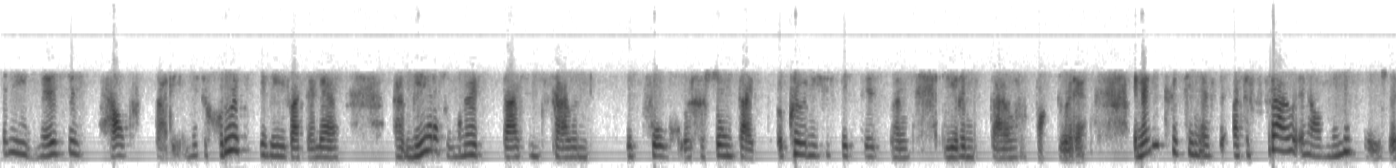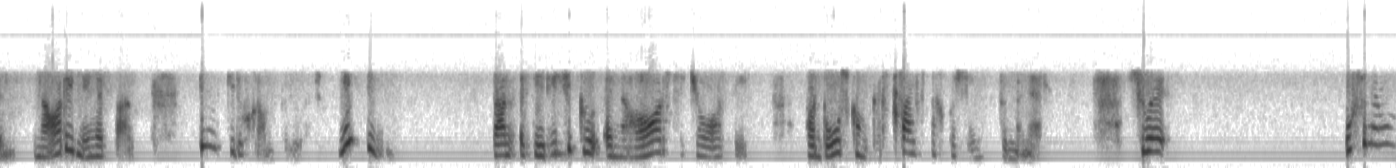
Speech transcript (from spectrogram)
in die Nurses Health Study, 'n groot studie wat hulle uh, meer as 100 000 vrouens opvolg oor gesondheid, kroniese siektes en lewenstylfaktore. En hulle het gesien is as 'n vrou in haar menopause na die menopause 10 kg verloor, net 10, dan is die risiko in haar situasie van borskanker 50% verminder. So oefening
